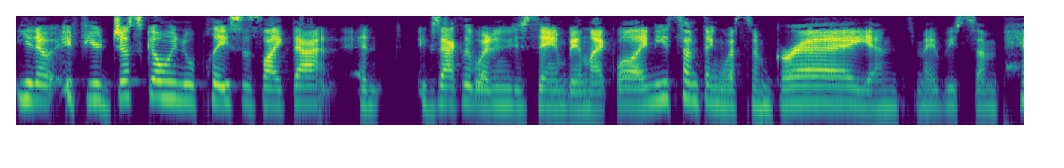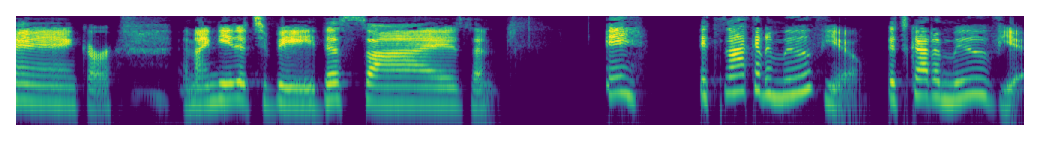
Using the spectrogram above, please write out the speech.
you know, if you're just going to places like that and exactly what Anita's saying, being like, well, I need something with some gray and maybe some pink or, and I need it to be this size and eh, it's not going to move you. It's got to move you.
